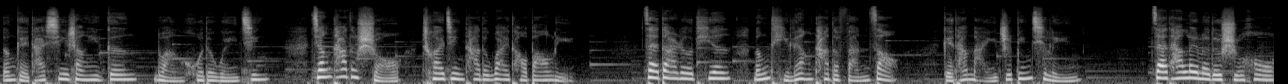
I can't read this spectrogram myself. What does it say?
能给她系上一根暖和的围巾，将她的手揣进她的外套包里，在大热天能体谅她的烦躁，给她买一支冰淇淋，在她累了的时候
